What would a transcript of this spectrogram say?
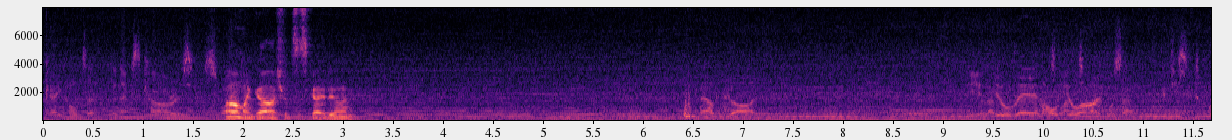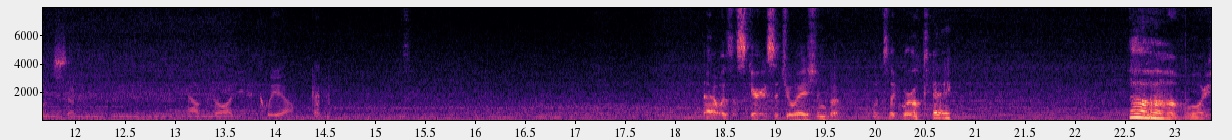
Okay, Colton, the next car is Oh my gosh, what's this guy doing? Outside. The Still there, hold your line. Was at 56.7. Outside is clear. That was a scary situation, but looks like we're okay. Oh boy.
